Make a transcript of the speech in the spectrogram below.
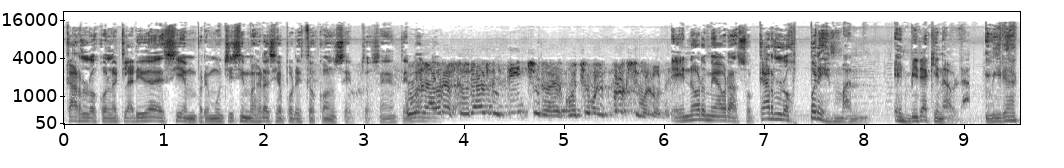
Carlos, con la claridad de siempre, muchísimas gracias por estos conceptos. ¿eh? Te Un mando- abrazo grande, Tincho, y nos escuchamos el próximo lunes. Enorme abrazo. Carlos Presman, en Mira quién habla. Mira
